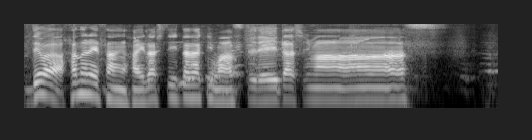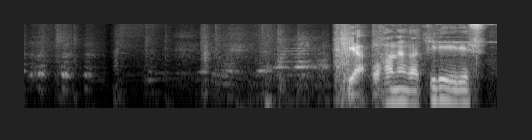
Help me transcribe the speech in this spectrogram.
では、花根さん入らせていただきます。失礼いたします。いや、お花が綺麗です。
